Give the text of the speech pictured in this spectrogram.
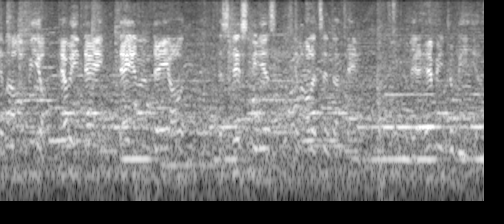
in our beer every day, day in and day out, as Disney is in all its entertainment. We are happy to be here.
